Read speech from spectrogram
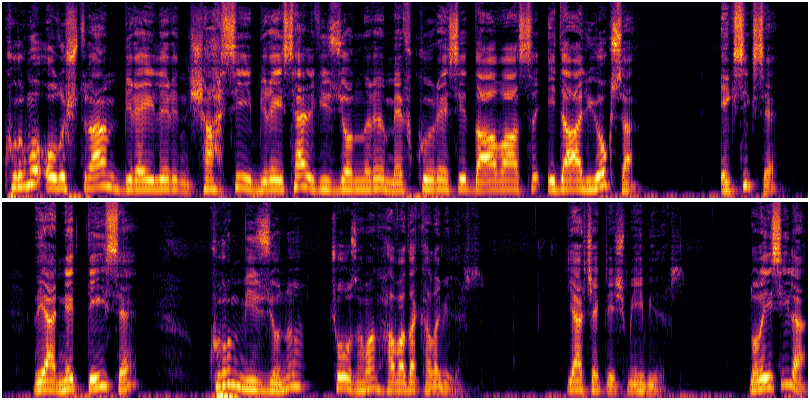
Kurumu oluşturan bireylerin şahsi, bireysel vizyonları, mefkuresi, davası, ideali yoksa, eksikse veya net değilse kurum vizyonu çoğu zaman havada kalabilir. Gerçekleşmeyi bilir. Dolayısıyla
